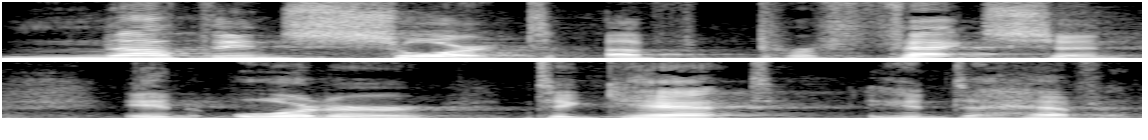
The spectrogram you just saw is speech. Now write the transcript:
nothing short of perfection in order to get into heaven.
